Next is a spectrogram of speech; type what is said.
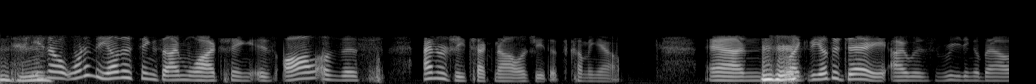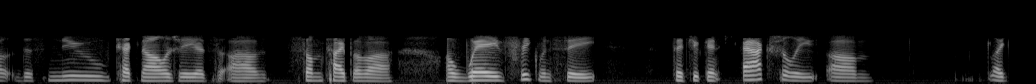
mm-hmm. you know, one of the other things I'm watching is all of this energy technology that's coming out. And mm-hmm. like the other day, I was reading about this new technology. It's uh, some type of a, a wave frequency that you can actually um, like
